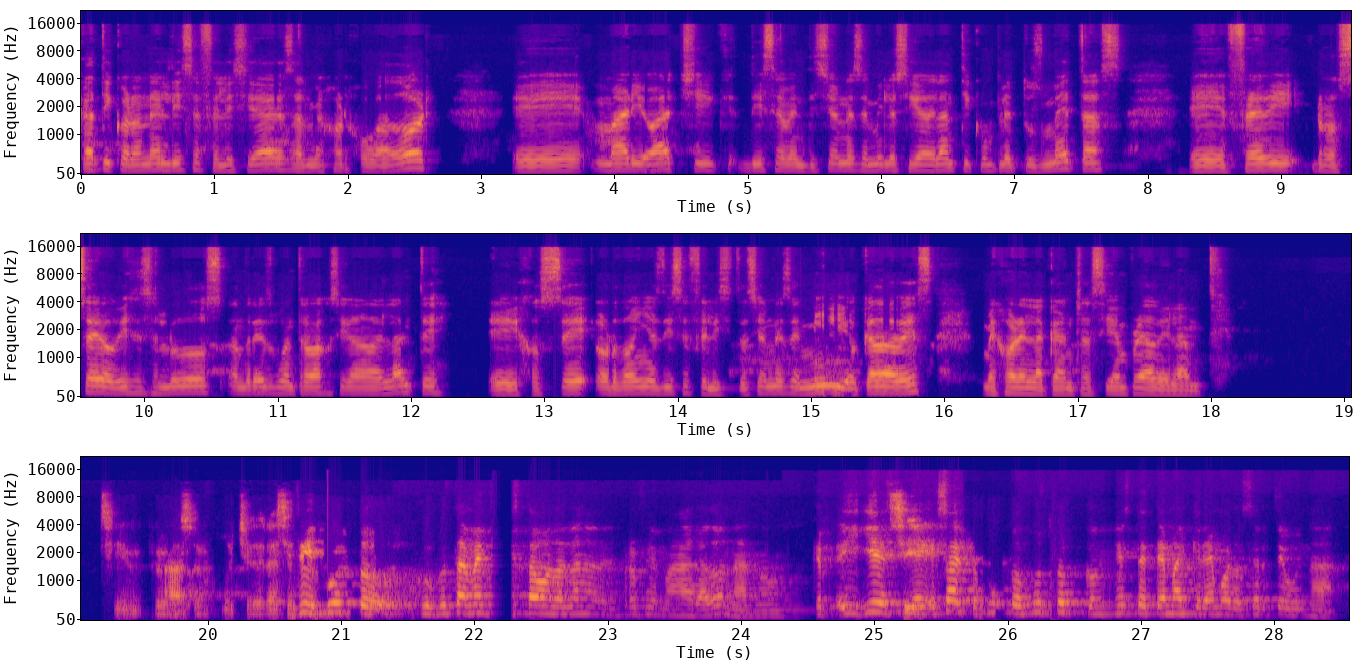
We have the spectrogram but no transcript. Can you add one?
Katy Coronel dice felicidades al mejor jugador. Eh, Mario Achik dice bendiciones, Emilio, sigue adelante y cumple tus metas. Eh, Freddy Rosero dice saludos, Andrés, buen trabajo, sigan adelante. Eh, José Ordóñez dice felicitaciones, Emilio, cada vez mejor en la cancha, siempre adelante. Sí, profesor, muchas gracias. Sí, justo, justamente estamos hablando del profe Maradona, ¿no? Y es, exacto, justo, justo con este tema queremos hacerte una,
